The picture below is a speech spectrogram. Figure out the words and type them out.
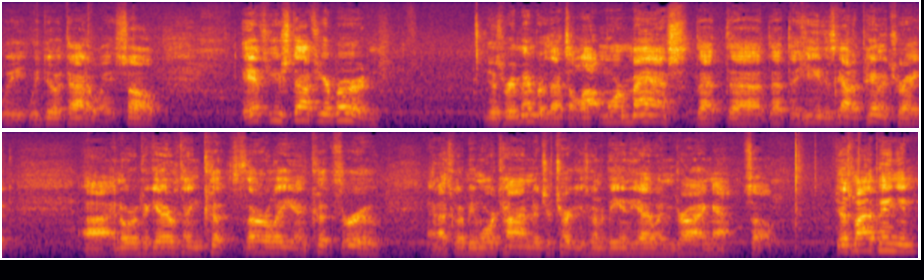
we, we do it that way. So if you stuff your bird, just remember that's a lot more mass that, uh, that the heat has got to penetrate uh, in order to get everything cooked thoroughly and cooked through, and that's going to be more time that your turkey is going to be in the oven drying out. So just my opinion,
